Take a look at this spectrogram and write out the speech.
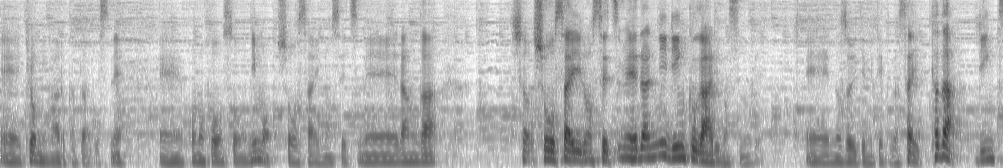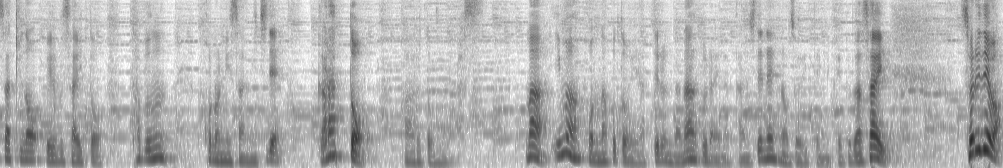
え興味がある方はですね、えこの放送にも詳細の説明欄が詳細の説明欄にリンクがありますので、え覗いてみてください。ただ、リンク先のウェブサイト、多分この23日でガラッと変わると思います。まあ今はこんなことをやってるんだなぐらいな感じでね覗いてみてください。それでは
